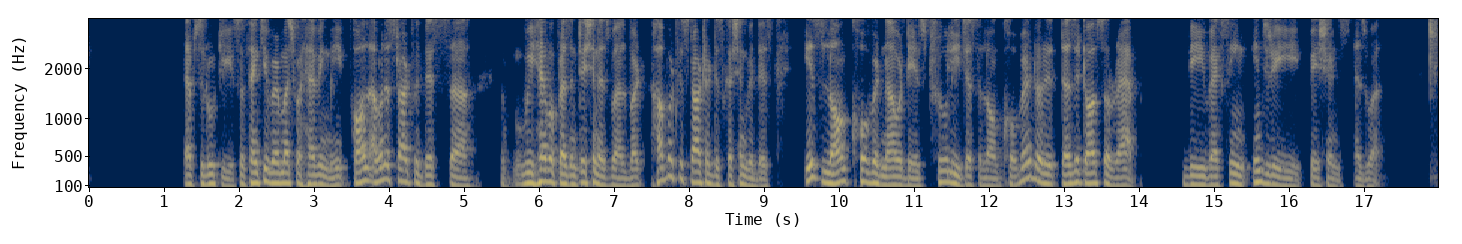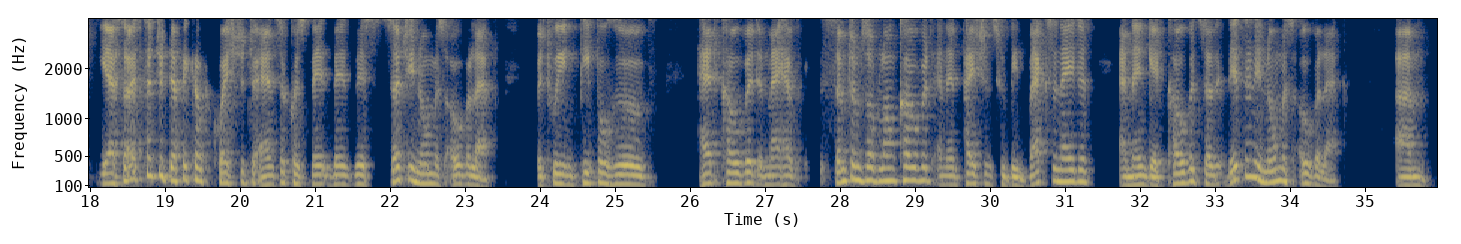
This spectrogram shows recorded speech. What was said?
Absolutely. So thank you very much for having me, Paul. I want to start with this uh, we have a presentation as well, but how about we start a discussion with this? is long COVID nowadays truly just a long COVID, or it, does it also wrap the vaccine injury patients as well? Yeah, so it's such a difficult question to answer because there, there, there's such enormous overlap between people who've had COVID and may have symptoms of long COVID, and then patients who've been vaccinated and then get COVID. So there's an enormous overlap. Um,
